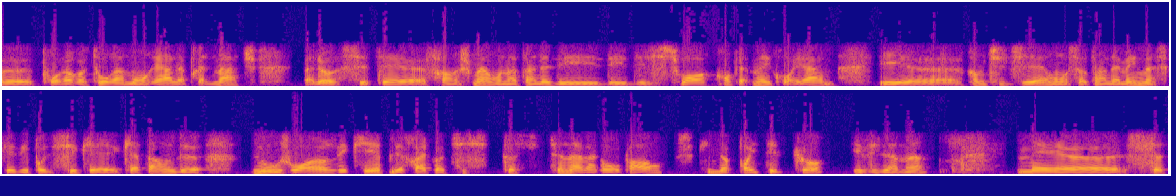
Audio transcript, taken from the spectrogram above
euh, pour le retour à Montréal après le match, ben là, c'était euh, franchement, on entendait des, des, histoires complètement incroyables. Et euh, comme tu disais, on s'attendait même à ce qu'il y ait des policiers qui, attendent nos joueurs, l'équipe, les frères Costitine à l'aéroport, ce qui n'a pas été le cas, évidemment. Mais euh, cette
